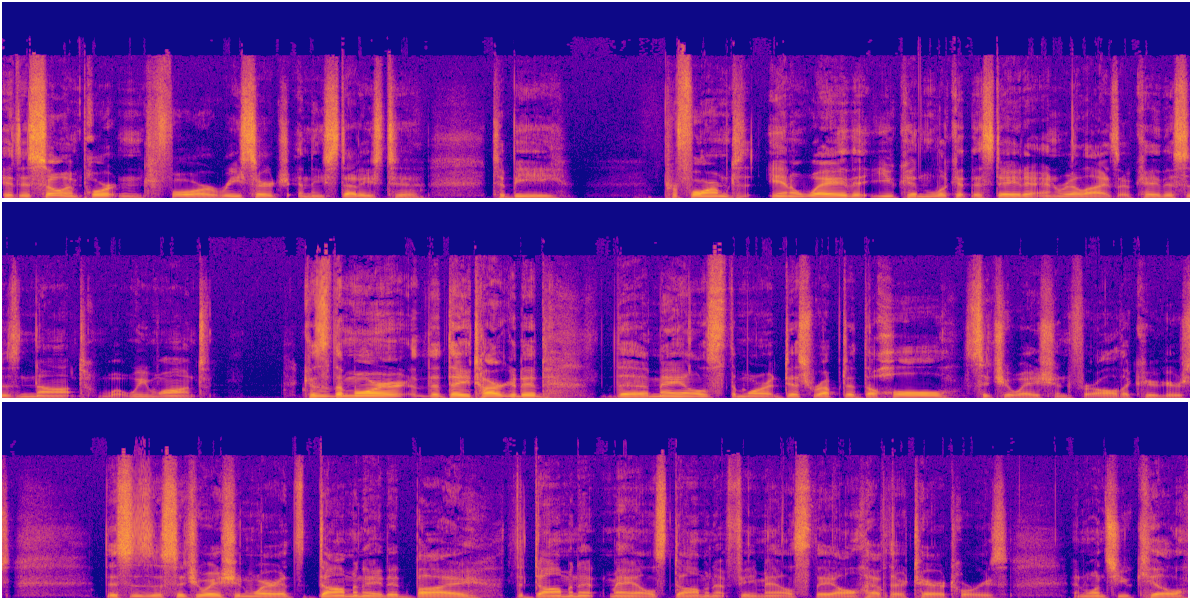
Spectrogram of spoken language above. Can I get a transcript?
It is so important for research and these studies to to be performed in a way that you can look at this data and realize, okay, this is not what we want. Because the more that they targeted the males, the more it disrupted the whole situation for all the cougars. This is a situation where it's dominated by the dominant males, dominant females. They all have their territories. And once you kill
